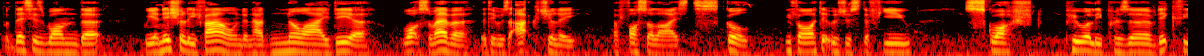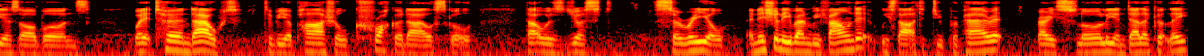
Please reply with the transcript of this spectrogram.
but this is one that we initially found and had no idea whatsoever that it was actually a fossilized skull. We thought it was just a few squashed, poorly preserved ichthyosaur bones, when it turned out to be a partial crocodile skull. That was just surreal. Initially when we found it, we started to prepare it very slowly and delicately,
